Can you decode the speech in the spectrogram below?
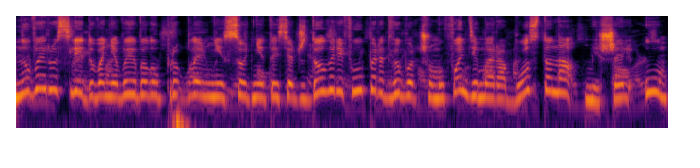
Нове розслідування виявило проблемні сотні тисяч доларів у передвиборчому фонді мера Бостона Мішель Ум.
